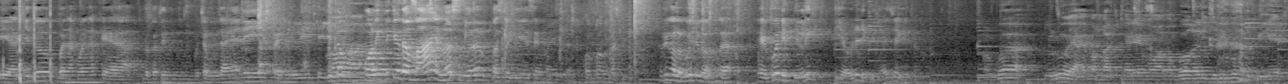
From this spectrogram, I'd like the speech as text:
Iya gitu banyak-banyak kayak deketin bocah-bocahnya nih family kayak gitu Oh. politiknya udah main loh sebenarnya pas lagi SMA itu. Kok gua enggak sih? Tapi kalau gue juga enggak, ya gue dipilih, ya udah dipilih aja gitu. Oh, gua dulu ya emang gak, gak ada yang mau sama gua kali jadi gua gak dipilih.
